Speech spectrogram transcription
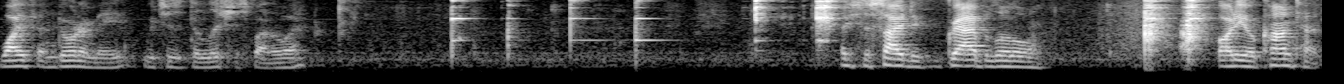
wife and daughter made, which is delicious, by the way, I just decided to grab a little audio content.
